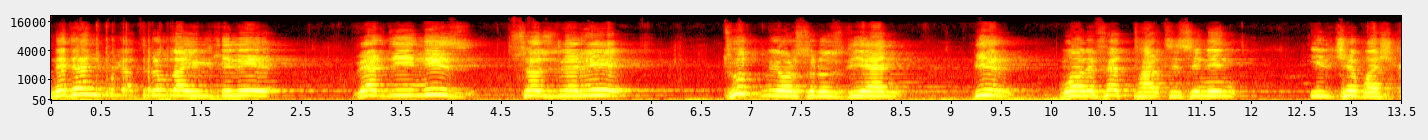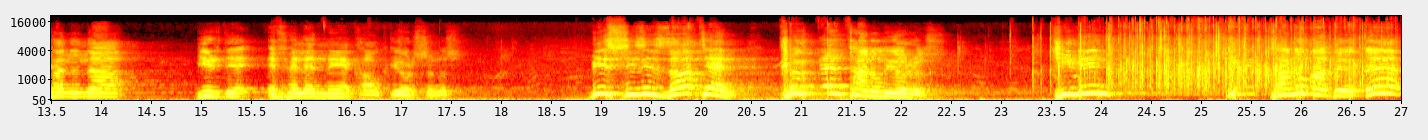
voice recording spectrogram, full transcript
neden bu yatırımla ilgili verdiğiniz sözleri tutmuyorsunuz diyen bir muhalefet partisinin ilçe başkanına bir de efelenmeye kalkıyorsunuz. Biz sizi zaten kökten tanımıyoruz. Kimin kimi tanımadığını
